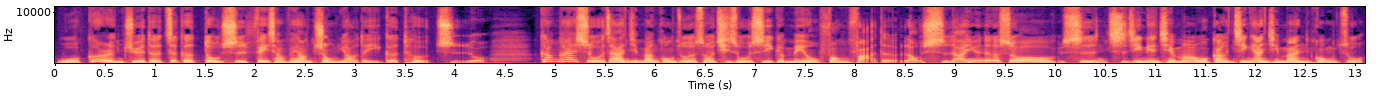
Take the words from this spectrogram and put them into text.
我个人觉得这个都是非常非常重要的一个特质哦。刚开始我在安静班工作的时候，其实我是一个没有方法的老师啊，因为那个时候十十几年前嘛，我刚进安静班工作，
